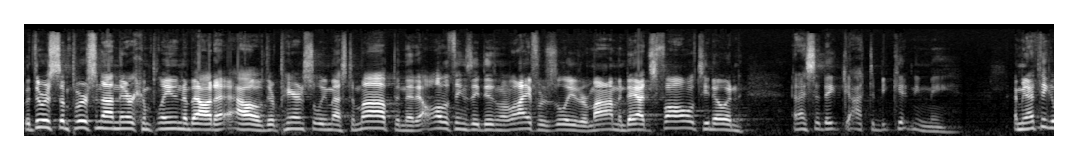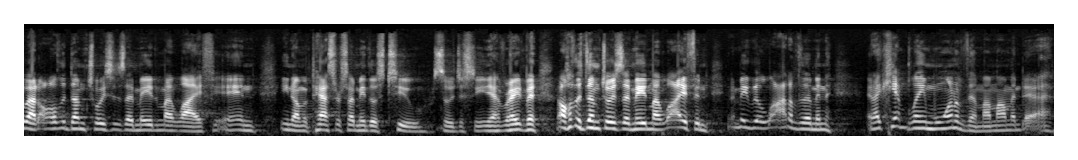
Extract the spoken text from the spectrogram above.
but there was some person on there complaining about how their parents really messed them up and that all the things they did in their life was really their mom and dad's fault, you know. And, and I said, they've got to be kidding me. I mean, I think about all the dumb choices I made in my life. And, you know, I'm a pastor, so I made those two. So just, yeah, right? But all the dumb choices I made in my life, and, and made a lot of them. And, and I can't blame one of them on mom and dad.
